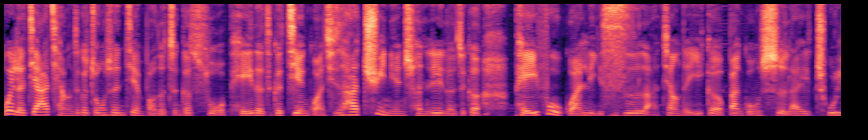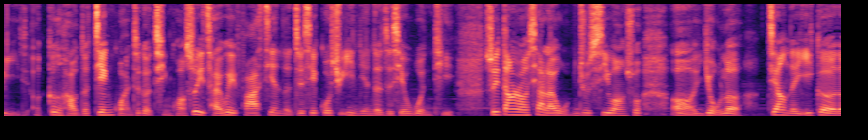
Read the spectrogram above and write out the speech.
为了加强这个终身健保的整个索赔的这个监管，其实他去年成立了这个赔付管理司啦，这样的一个办公室来处理更好的监管这个情况，所以才会发现了这些过去一年的这些问题。所以当然下来，我们就希望说，呃，有了这样的一个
